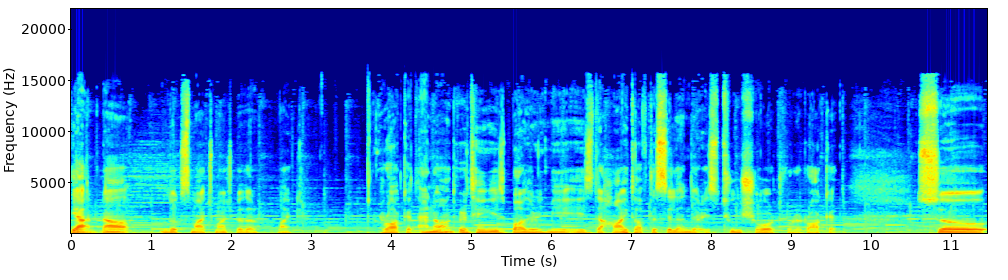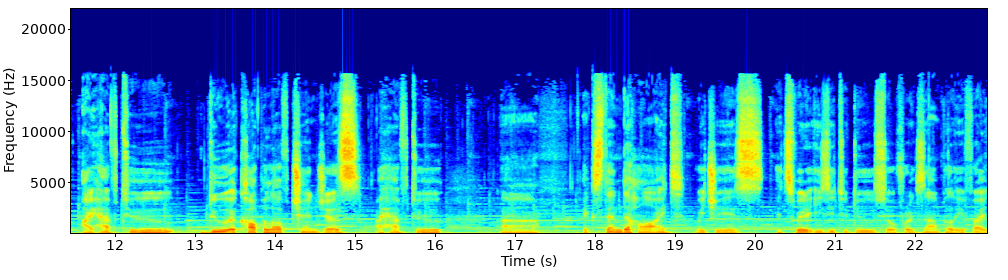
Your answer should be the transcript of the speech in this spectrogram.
Yeah now looks much much better like rocket. Another thing is bothering me is the height of the cylinder is too short for a rocket. So I have to do a couple of changes. I have to uh, extend the height, which is it's very easy to do. So for example, if I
